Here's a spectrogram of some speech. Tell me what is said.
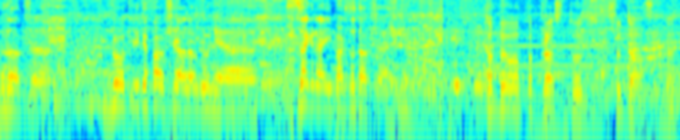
No dobrze, było kilka fałszy, ale ogólnie zagrali bardzo dobrze. To było po prostu cudowne.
